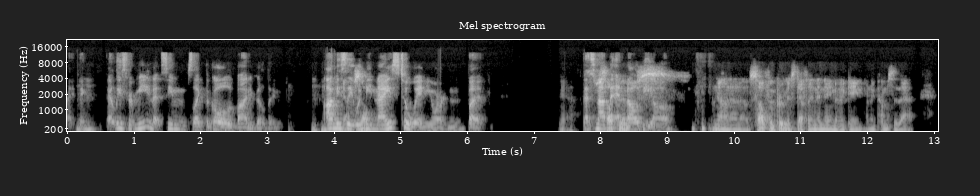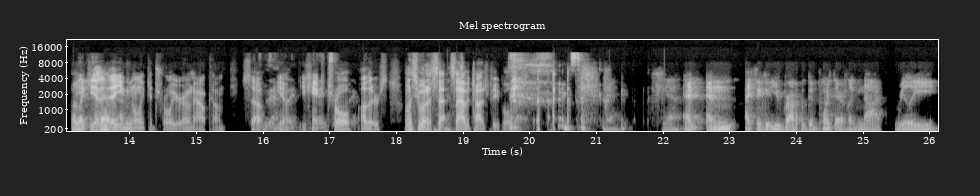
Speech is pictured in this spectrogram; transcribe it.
I think mm-hmm. at least for me, that seems like the goal of bodybuilding. Mm-hmm. Obviously, yeah, it would so- be nice to win Yorton, but yeah. That's not Self- the end all be all. no, no, no. Self improvement is definitely the name of the game when it comes to that. But like at the end said, of the day, you I can only control your own outcome. So exactly. you know you can't control exactly. others unless you want to sa- yeah. sabotage people. exactly. Yeah. yeah, and and I think you brought up a good point there of like not really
